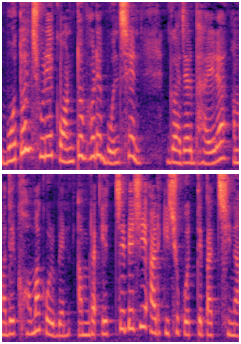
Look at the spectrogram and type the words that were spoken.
বোতল ছুঁড়ে কণ্ঠ ভরে বলছেন, গাজার ভাইয়েরা আমাদের ক্ষমা করবেন, আমরা এর চেয়ে বেশি আর কিছু করতে পারছি না।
